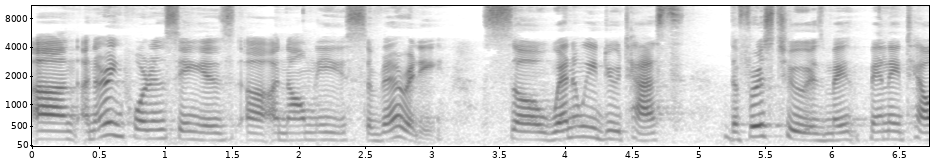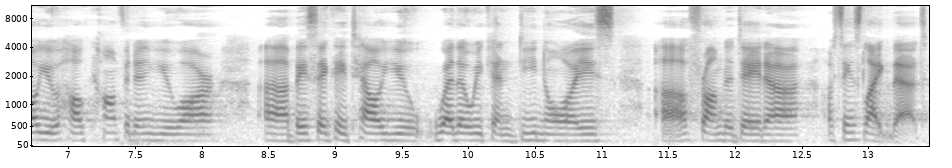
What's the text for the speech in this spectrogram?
Um, another important thing is uh, anomaly severity. So when we do tests, the first two is mainly tell you how confident you are, uh, basically tell you whether we can denoise uh, from the data or things like that.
